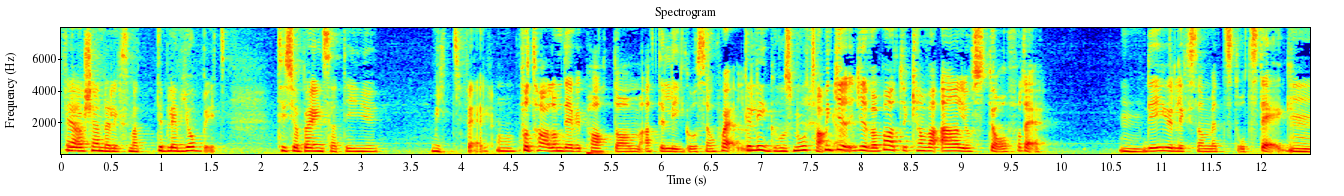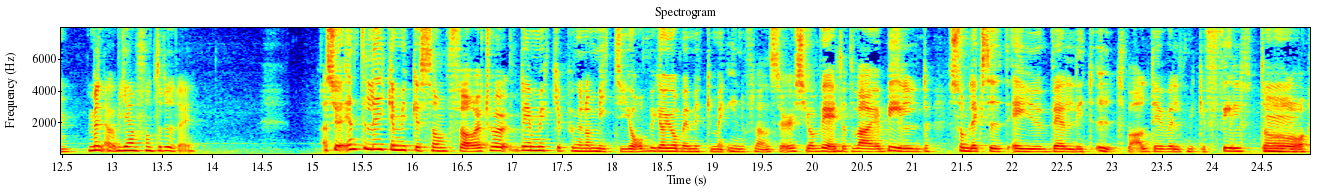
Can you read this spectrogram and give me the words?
För Ja. jag kände liksom att det blev jobbigt. Tills jag började inse att det är ju mitt fel. På tal om det vi pratade om, att det ligger hos en själv. Det ligger hos mottagaren. Men gud, gud vad bra att du kan vara ärlig och stå för det. Det är ju liksom ett stort steg. Mm. Men äh, jämför inte du dig? Alltså jag är inte lika mycket som förr. Jag tror det är mycket på grund av mitt jobb. Jag jobbar mycket med influencers. Jag vet att varje bild som läggs ut är ju väldigt utvald. Det är väldigt mycket filter och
